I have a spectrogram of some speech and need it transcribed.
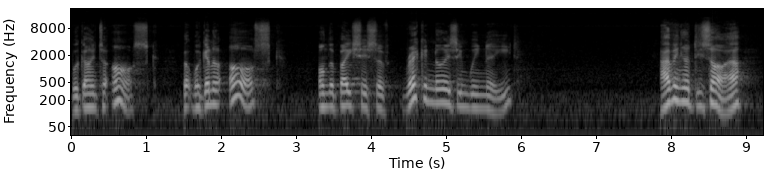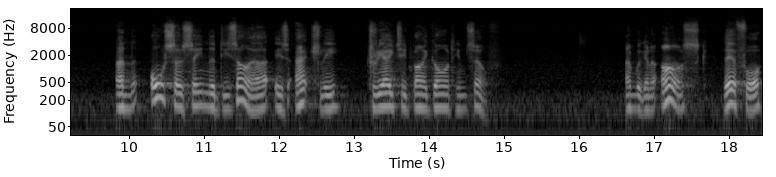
We're going to ask, but we're going to ask on the basis of recognizing we need, having a desire, and also seeing the desire is actually created by God Himself. And we're going to ask, therefore,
